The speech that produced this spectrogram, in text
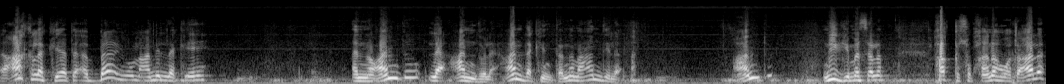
عقلك يتأباه يقوم عامل لك إيه؟ أنه عنده لا عنده لا عندك أنت إنما عندي لا. عنده. نيجي مثلا الحق سبحانه وتعالى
